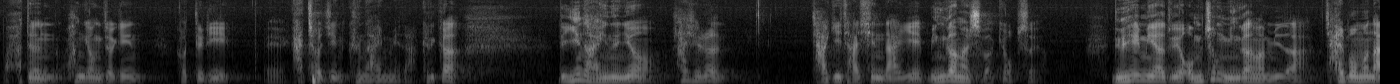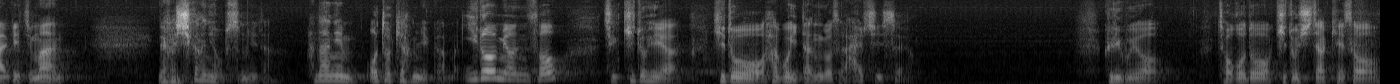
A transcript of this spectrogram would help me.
모든 환경적인 것들이 에, 갖춰진 그 나이입니다. 그러니까 이 나이는요 사실은 자기 자신 나이에 민감할 수밖에 없어요. 느헤미야도에 엄청 민감합니다. 잘 보면 알겠지만 내가 시간이 없습니다. 하나님 어떻게 합니까? 막 이러면서 지금 기도해야 기도하고 있다는 것을 알 수 있어요. 그리고요 적어도 기도 시작해서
